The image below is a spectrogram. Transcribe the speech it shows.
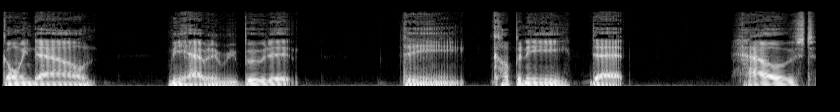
going down, me having to reboot it, the company that housed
